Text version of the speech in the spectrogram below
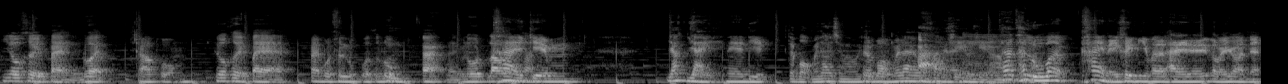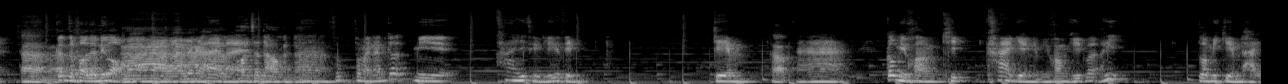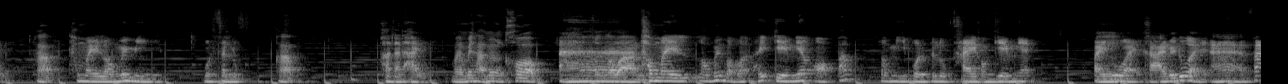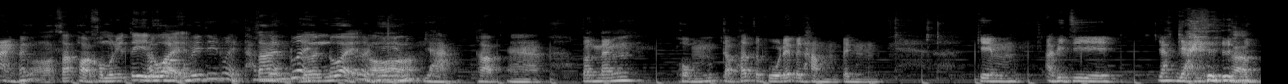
พี่โน้ตเคยแปลหนึ่งด้วย ครับผม พี่โน้ตเคยแปลไปบทสรุปบทสรุปอืมอะไหนพี่โน้ตเล่าค่ายให้ฟังเกม ยักษ์ใหญ่ในอดีต แต่บอกไม่ได้ใช่ไหมว่าแต่บอกไม่ได้ว่าอ่าค่ายโอเคไหนโอเคถ้าถ้ารู้ว่าค่ายไหนเคยมีภาษาไทยในสมัยก่อนเนี่ยอ่าก็จะพอจะนึกออกว่าอ่าอ่าเป็นค่ายอะไรพอจะเดากันได้อ่าสสมัยนั้นก็มีค่ายที่ถือลิขสิทธิ์เกมครับอ่าก็มีความคิดค่ายเกมเนี่ยมีความคิดว่าเฮ้ยเรามีเกมไทยครับทำไมเราไม่มีบทสรุปครับ ภาษาไทย มันไม่ทำให้มันครอบอ่าจักรวาลทำไมเราไม่บอกว่าเฮ้ยเกมเนี้ยออกปั๊บเรามีบทสรุปไทยของเกมเนี้ยไปด้วยขายไปด้วยอ่าสร้างทั้งอ๋อ support community ด้วย community ด้วยสร้างทำงเงินด้วยเงินด้วยเอออ๋อมีทุกอย่างครับอ่าตอนนั้นผมกับพัชภูได้ไปทำเป็นเกม RPG ยักษ์ใหญ่ครับ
